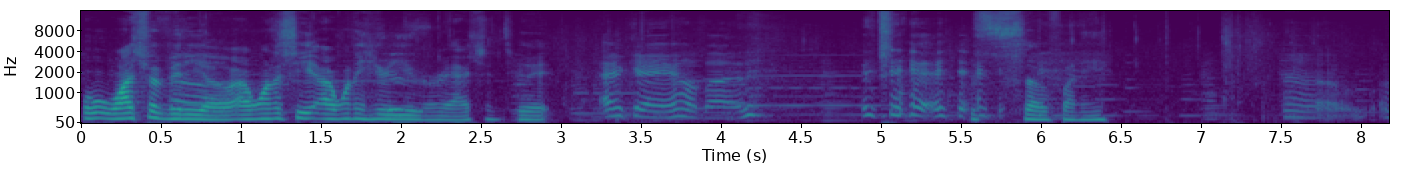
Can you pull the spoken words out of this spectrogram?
Well, Watch the video. Oh. I want to see. I want to hear your reaction to it. okay, hold on. It's so funny. um, oh,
